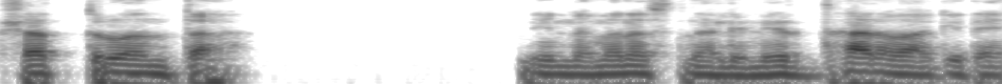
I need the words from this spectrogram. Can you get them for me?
ಶತ್ರು ಅಂತ ನಿನ್ನ ಮನಸ್ಸಿನಲ್ಲಿ ನಿರ್ಧಾರವಾಗಿದೆ,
